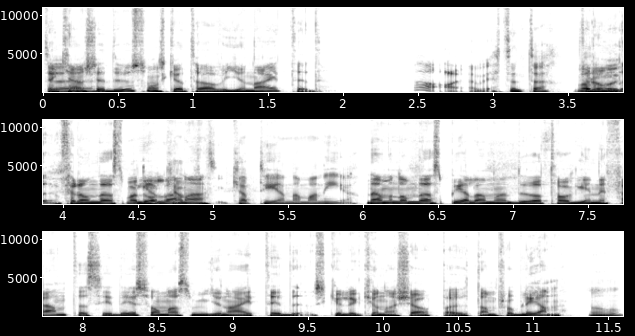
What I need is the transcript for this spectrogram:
Det eh, kanske är du som ska ta över United. Ja, jag vet inte. För de, för de där spelarna... kap, kaptena Mané? Nej, men de där spelarna du har tagit in i fantasy, det är sådana som United skulle kunna köpa utan problem. Ja.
